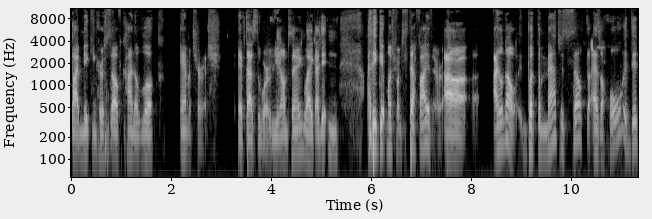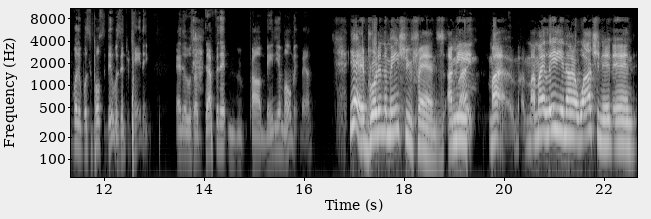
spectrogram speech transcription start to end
by making herself kind of look amateurish, if that's the word. You know what I'm saying? Like I didn't, I didn't get much from Steph either. Uh, I don't know, but the match itself, as a whole, it did what it was supposed to do. It was entertaining, and it was a definite uh, mania moment, man. Yeah, it brought in the mainstream fans. I mean, Right. my, my my lady and I are watching it, and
